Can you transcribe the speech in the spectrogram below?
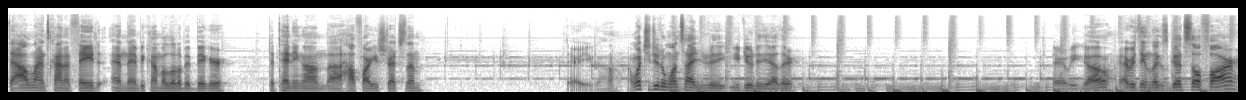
The outlines kind of fade and then become a little bit bigger depending on uh, how far you stretch them. There you go. And what you do to one side, you do, you do to the other. There we go. Everything looks good so far.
